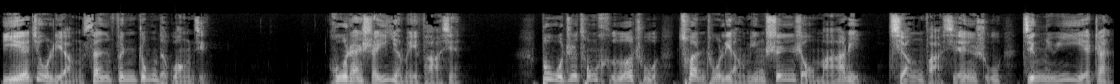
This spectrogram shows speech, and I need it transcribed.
也就两三分钟的光景。忽然，谁也没发现，不知从何处窜出两名身手麻利、枪法娴熟、精于夜战、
